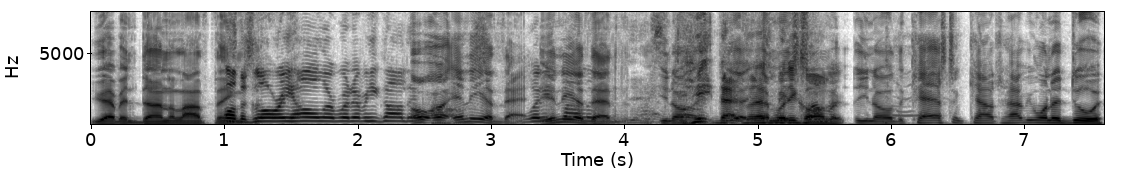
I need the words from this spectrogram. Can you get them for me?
you haven't done a lot of things. Mm. Oh, the glory hole or whatever he called it. Oh, uh, any of that, What any of that, it? you know, He- that- yeah, that's I what he called it. You know, the casting couch, however you want to do it.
